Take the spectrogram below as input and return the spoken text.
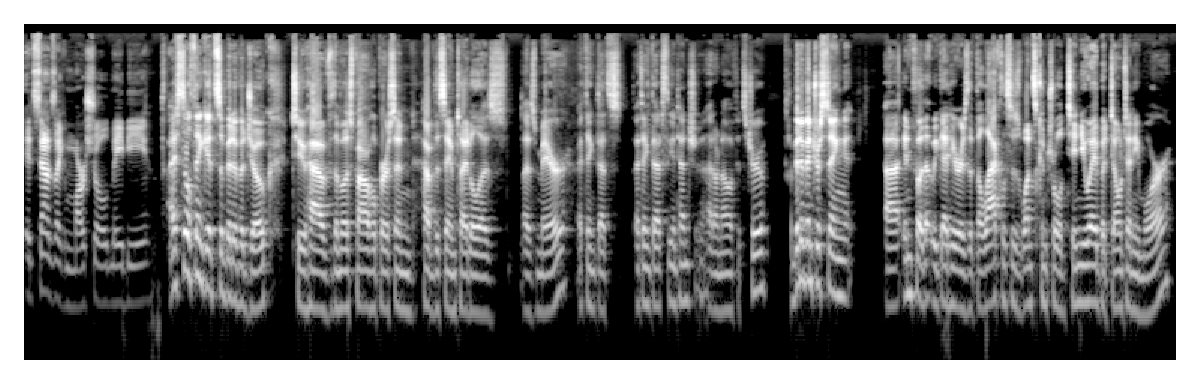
It sounds like Marshall, maybe. I still think it's a bit of a joke to have the most powerful person have the same title as as mayor. I think that's I think that's the intention. I don't know if it's true. A bit of interesting uh, info that we get here is that the Lacklesses once controlled Tinue, but don't anymore.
